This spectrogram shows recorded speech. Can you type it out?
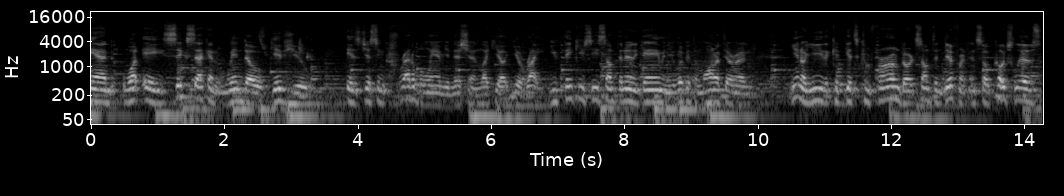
And what a six second window gives you is just incredible ammunition. Like you're, you're right. You think you see something in a game and you look at the monitor and you know, you either gets confirmed or it's something different. And so coach lives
